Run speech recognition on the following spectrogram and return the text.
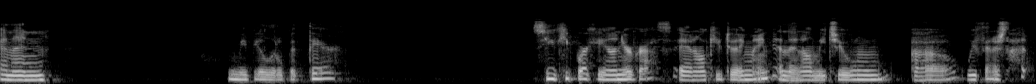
And then maybe a little bit there. So you keep working on your grass and I'll keep doing mine and then I'll meet you when uh, we finish that.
